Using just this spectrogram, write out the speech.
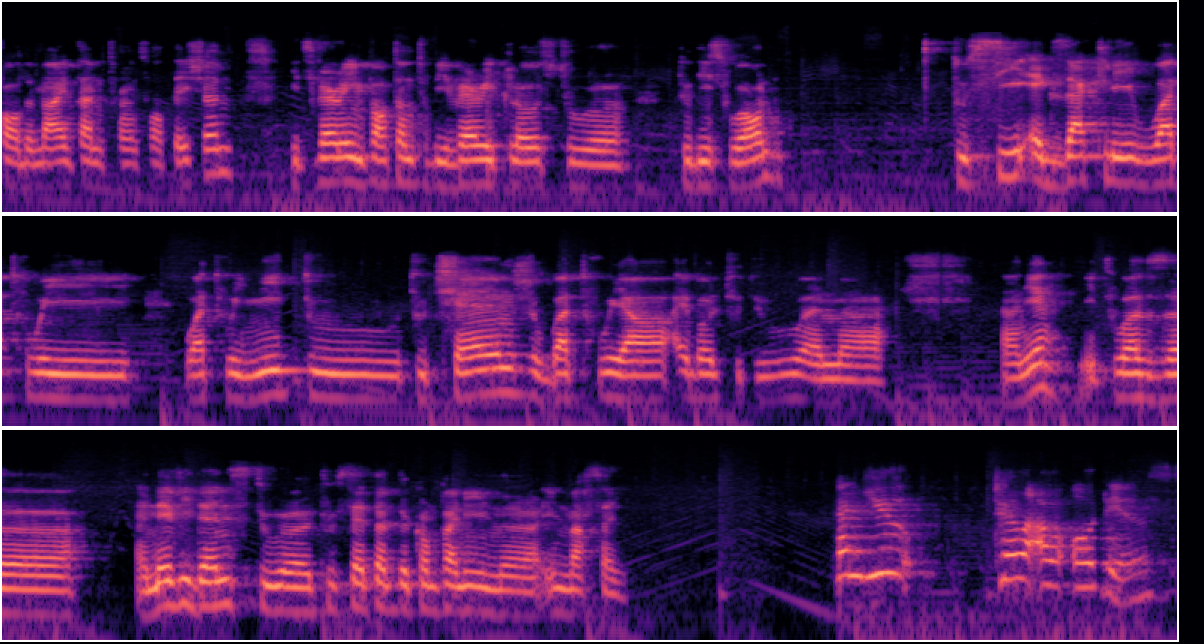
for the maritime transportation. It's very important to be very close to uh, to this world to see exactly what we what we need to to change, what we are able to do, and uh, and yeah, it was uh, an evidence to uh, to set up the company in uh, in Marseille. Can you tell our audience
